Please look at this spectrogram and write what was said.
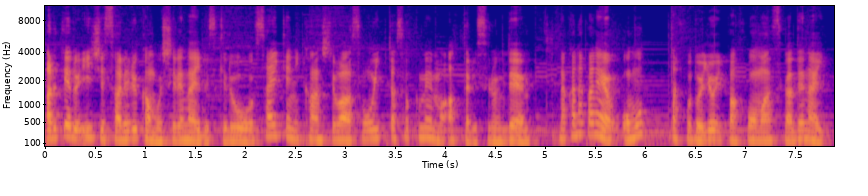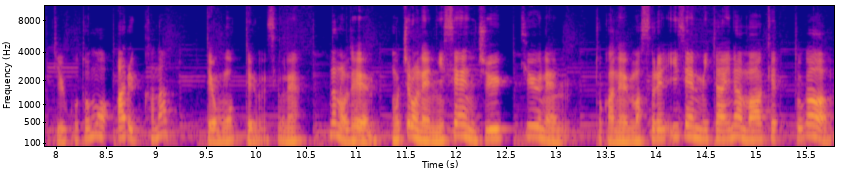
ある程度維持されるかもしれないですけど、債券に関してはそういった側面もあったりするんで、なかなかね、思ったほど良いパフォーマンスが出ないっていうこともあるかなって思ってるんですよね。なので、もちろんね、2019年とかね、まあ、それ以前みたいなマーケットが、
